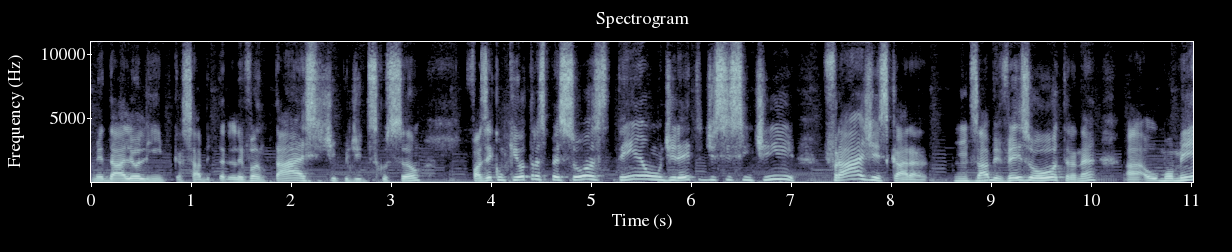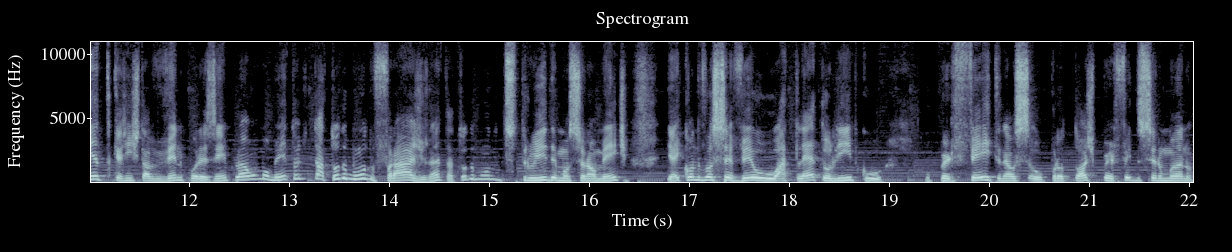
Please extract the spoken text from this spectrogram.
medalha olímpica, sabe? Levantar esse tipo de discussão fazer com que outras pessoas tenham o direito de se sentir frágeis, cara, uhum. sabe? Vez ou outra, né? Ah, o momento que a gente tá vivendo, por exemplo, é um momento onde tá todo mundo frágil, né? Tá todo mundo destruído emocionalmente. E aí, quando você vê o atleta olímpico, o perfeito, né? O, o protótipo perfeito do ser humano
